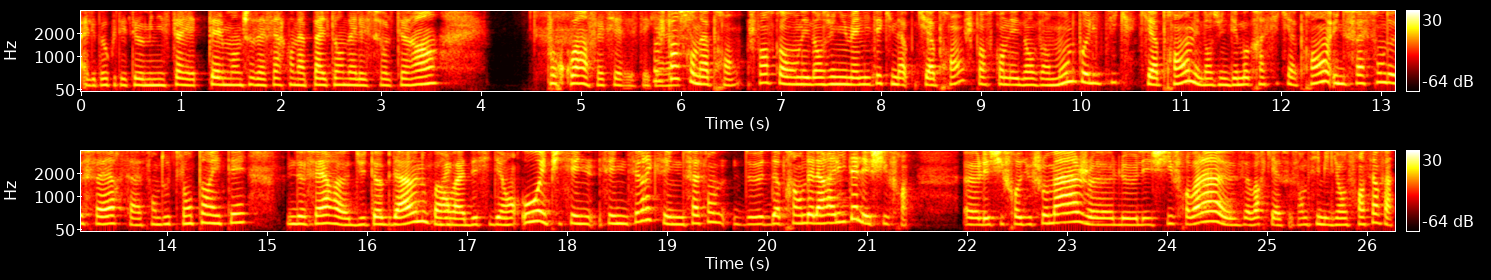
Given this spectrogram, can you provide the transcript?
à l'époque où tu étais au ministère, il y a tellement de choses à faire qu'on n'a pas le temps d'aller sur le terrain. Pourquoi en fait il y avait ce Moi, décalage je pense qu'on apprend. Je pense qu'on est dans une humanité qui, apprend. Je pense qu'on est dans un monde politique qui apprend. On est dans une démocratie qui apprend. Une façon de faire, ça a sans doute longtemps été de faire euh, du top-down. Quoi, Ouais. on va décider en haut. Et puis c'est vrai que c'est une façon de d'appréhender la réalité, les chiffres. Euh, les chiffres du chômage, euh, le- les chiffres, voilà, euh, savoir qu'il y a 66 millions de Français. Enfin,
